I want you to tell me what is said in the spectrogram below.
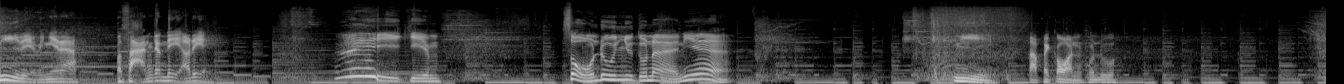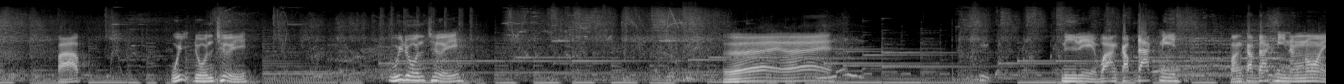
นี่เดี๋เป็นไงล่ะประสานกันดิเอาดิเฮ้ยเกมโสนดูนอยู่ตัวไหนเนี่ย นี่ตับไปก่อนคนดูปั๊บอุ้ยโดนเฉยอุ้ยโดนเฉยเฮ้ยเฮ้ยนี่ดิวางกับดักนี่วางกับดักนี่นางน้อย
